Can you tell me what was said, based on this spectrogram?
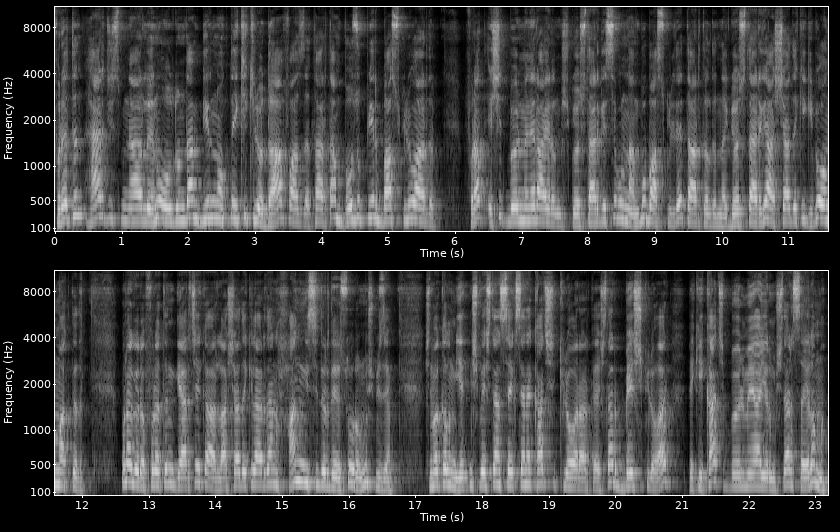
Fırat'ın her cismin ağırlığını olduğundan 1.2 kilo daha fazla tartan bozuk bir baskülü vardır. Fırat eşit bölmelere ayrılmış göstergesi bulunan bu baskülde tartıldığında gösterge aşağıdaki gibi olmaktadır. Buna göre Fırat'ın gerçek ağırlığı aşağıdakilerden hangisidir diye sorulmuş bize. Şimdi bakalım 75'ten 80'e kaç kilo var arkadaşlar? 5 kilo var. Peki kaç bölmeye ayırmışlar sayalım mı?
